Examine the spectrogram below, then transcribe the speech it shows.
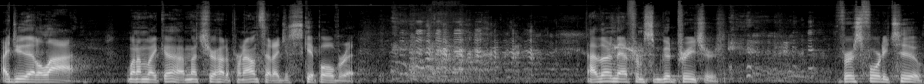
I do that a lot. When I'm like, oh, I'm not sure how to pronounce that, I just skip over it. I learned that from some good preachers. Verse 42.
